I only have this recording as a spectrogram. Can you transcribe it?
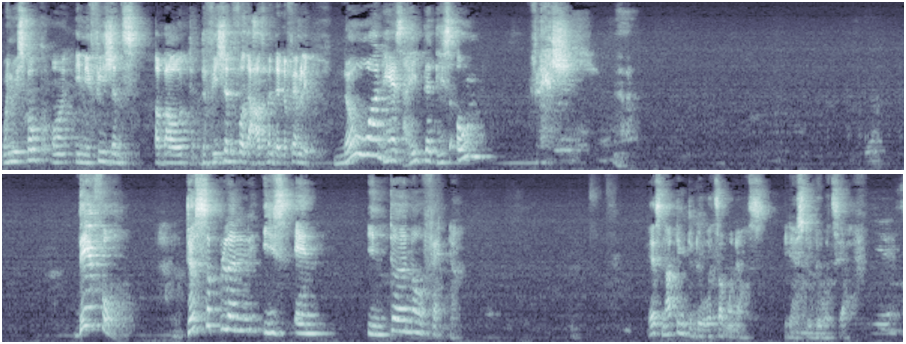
when we spoke on, in Ephesians about the vision for the husband and the family. No one has hated his own flesh. Therefore, discipline is an internal factor. It has nothing to do with someone else. It has to do with self. Yes.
